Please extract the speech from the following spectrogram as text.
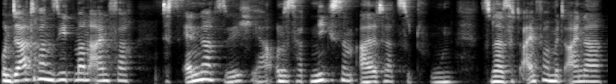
Und daran sieht man einfach, das ändert sich, ja, und es hat nichts im Alter zu tun, sondern es hat einfach mit einer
